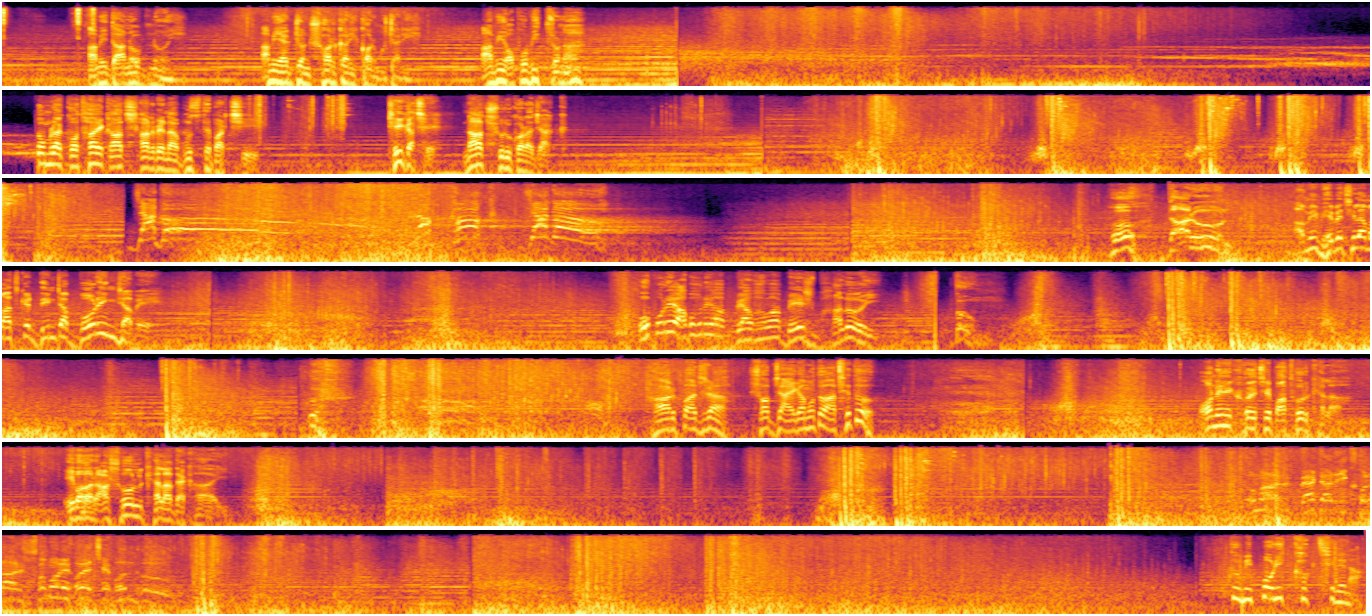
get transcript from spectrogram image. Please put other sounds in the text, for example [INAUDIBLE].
আমি দানব নই। আমি একজন সরকারি কর্মচারী। আমি অপবিত্র না। তোমরা কথায় কাজ সারবে না বুঝতে পারছি। ঠিক আছে নাচ শুরু করা যাক। ও দারুণ! আমি ভেবেছিলাম আজকের দিনটা বোরিং যাবে। ওপরে আবহাওয়া আবহাওয়া বেশ ভালোই। বুম হাড় পাজরা সব জায়গা মতো আছে তো? অনেক হয়েছে পাথর খেলা। এবার আসল খেলা দেখাই। খোলার সময় হয়েছে বন্ধু। তুমি পরীক্ষক ছিলে না।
